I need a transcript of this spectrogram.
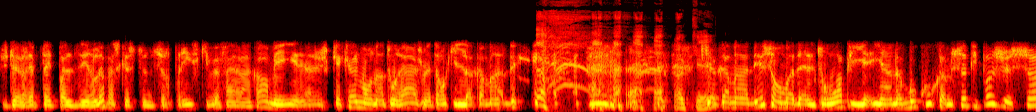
je devrais peut-être pas le dire là parce que c'est une surprise qu'il veut faire encore, mais euh, quelqu'un de mon entourage, mettons, qui l'a commandé. Qui a commandé son modèle 3, puis il y en a beaucoup comme ça. Puis pas juste ça,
